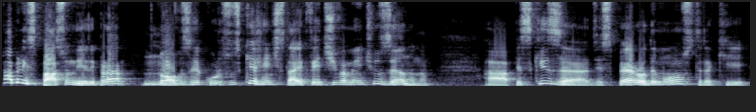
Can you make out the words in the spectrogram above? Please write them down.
abrem espaço nele para novos recursos que a gente está efetivamente usando. A pesquisa de Sparrow demonstra que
